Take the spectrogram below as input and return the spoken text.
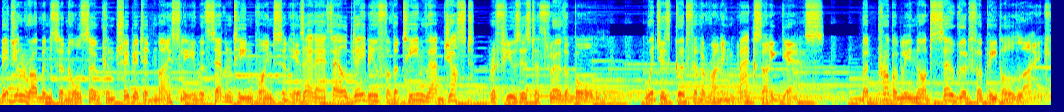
Bijan Robinson also contributed nicely with 17 points in his NFL debut for the team that just refuses to throw the ball which is good for the running backs I guess. But probably not so good for people like,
